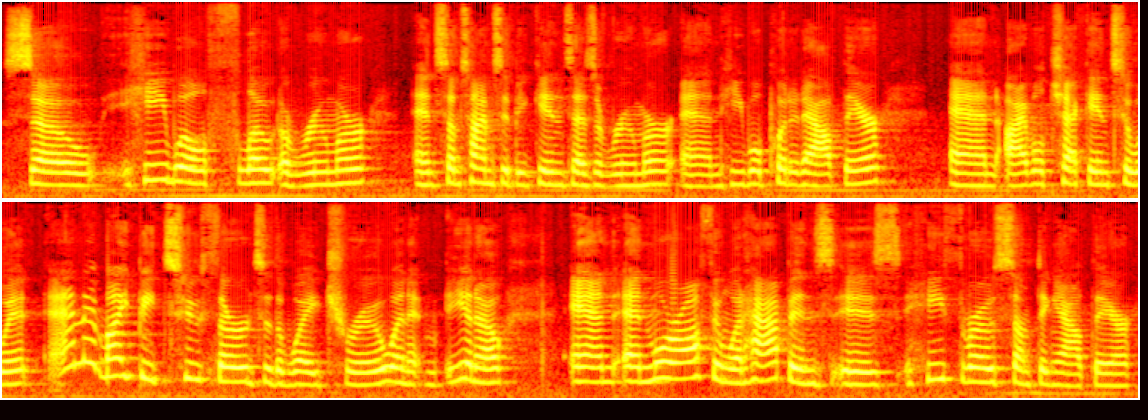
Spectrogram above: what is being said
So he will float a rumor, and sometimes it begins as a rumor, and he will put it out there and I will check into it, and it might be two thirds of the way true, and it, you know, and and more often what happens is he throws something out there,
